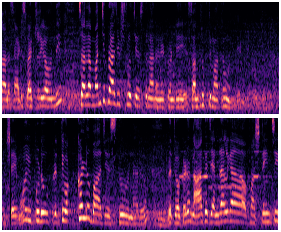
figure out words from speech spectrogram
చాలా సాటిస్ఫాక్టరీగా ఉంది. చాలా మంచి ప్రాజెక్ట్స్లో చేస్తున్నాను అనేటువంటి సంతృప్తి మాత్రం ఉందండి. ఏమో ఇప్పుడు ప్రతి ఒక్కళ్ళు బాగా చేస్తూ ఉన్నారు. ప్రతి ఒక్కళ్ళు నాకు జనరల్గా ఫస్ట్ నుంచి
